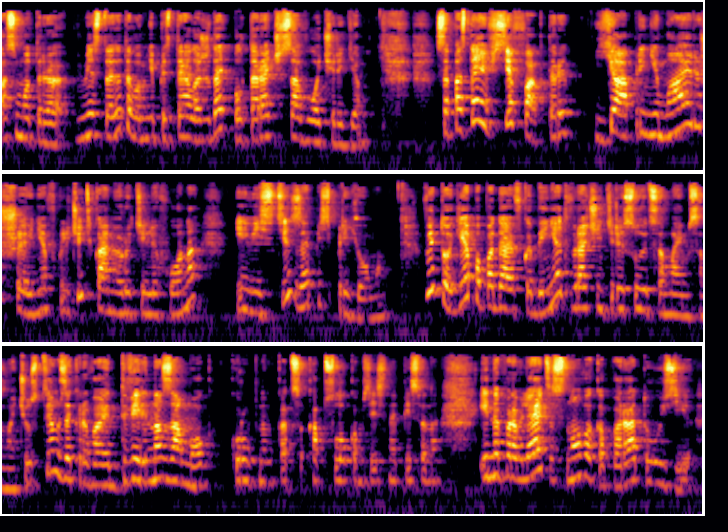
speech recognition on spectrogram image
осмотра, вместо этого мне предстояло ожидать полтора часа в очереди. Сопоставив все факторы, я принимаю решение включить камеру телефона и вести запись приема. В итоге я попадаю в кабинет, врач интересуется моим самочувствием, закрывает дверь на замок, крупным капслоком здесь написано, и направляется снова к аппарату УЗИ.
